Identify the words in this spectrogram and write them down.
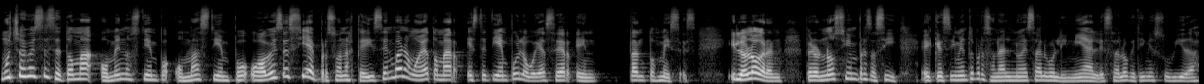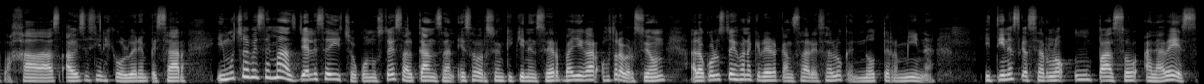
Muchas veces se toma o menos tiempo o más tiempo, o a veces sí hay personas que dicen, bueno, me voy a tomar este tiempo y lo voy a hacer en tantos meses. Y lo logran, pero no siempre es así. El crecimiento personal no es algo lineal, es algo que tiene subidas, bajadas, a veces tienes que volver a empezar. Y muchas veces más, ya les he dicho, cuando ustedes alcanzan esa versión que quieren ser, va a llegar otra versión a la cual ustedes van a querer alcanzar. Es algo que no termina. Y tienes que hacerlo un paso a la vez.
